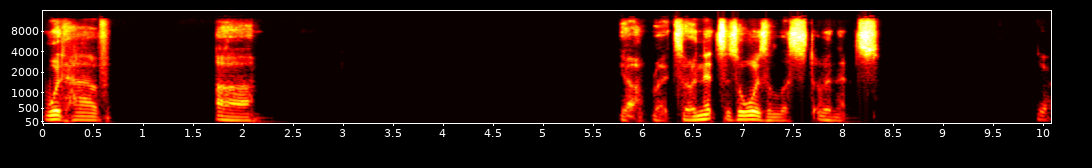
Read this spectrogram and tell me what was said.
would have uh, Yeah, right. So inits is always a list of inits. Yeah.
